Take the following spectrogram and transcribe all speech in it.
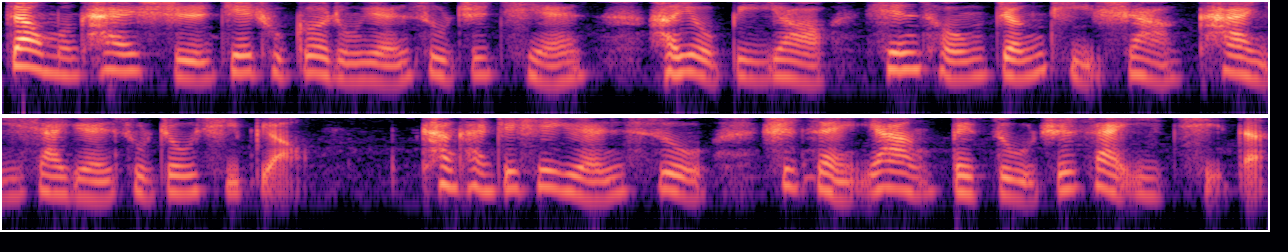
在我们开始接触各种元素之前，很有必要先从整体上看一下元素周期表。看看这些元素是怎样被组织在一起的。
